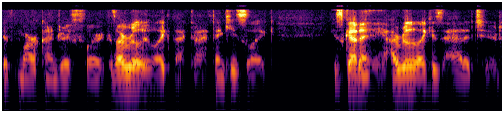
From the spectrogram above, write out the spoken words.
if Marc Andre Fleury, because I really like that guy. I think he's like, he's got a. I really like his attitude.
